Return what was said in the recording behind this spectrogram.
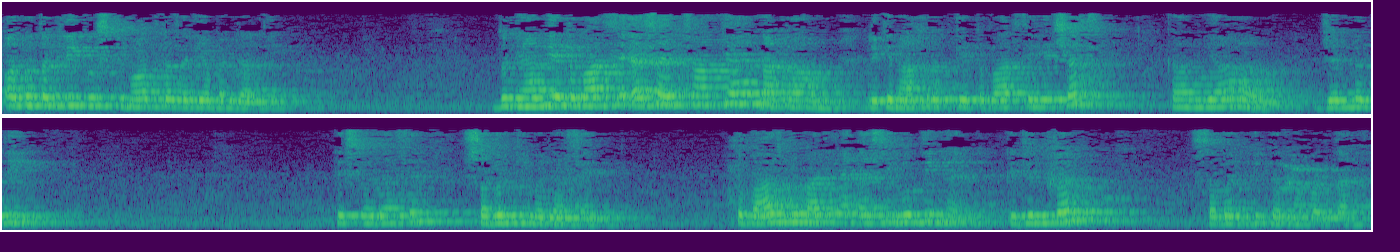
اور وہ تکلیف اس کی موت کا ذریعہ بن جاتی۔ دنیاوی اعتبار سے ایسا انسان کیا ہے؟ ناکام. لیکن آخرت کے اعتبار سے یہ شخص کامیاب، جنتی. کس وجہ سے؟ صبر کی وجہ سے. تو بعض بیماریاں ایسی ہوتی ہیں کہ جن پر صبر بھی کرنا پڑتا ہے۔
